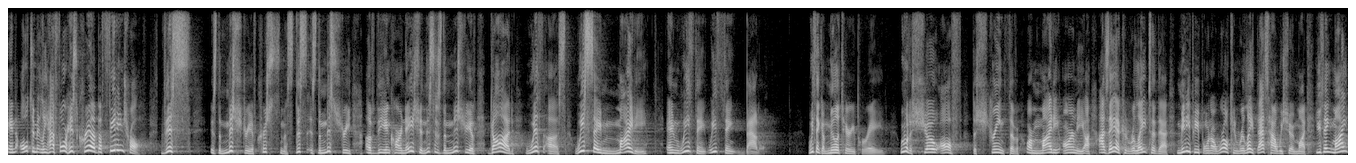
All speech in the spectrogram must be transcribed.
and ultimately have for his crib a feeding trough. This is the mystery of Christmas. This is the mystery of the incarnation. This is the mystery of God with us. We say mighty and we think we think battle. We think a military parade. We want to show off the strength of our mighty army. Uh, Isaiah could relate to that. Many people in our world can relate. That's how we show might. You think might?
